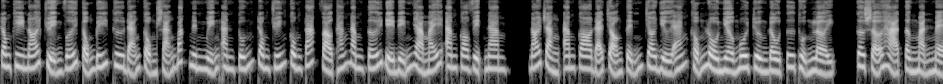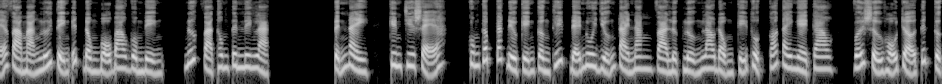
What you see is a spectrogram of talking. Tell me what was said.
trong khi nói chuyện với Tổng bí thư Đảng Cộng sản Bắc Ninh Nguyễn Anh Tuấn trong chuyến công tác vào tháng 5 tới địa điểm nhà máy Amco Việt Nam, nói rằng Amco đã chọn tỉnh cho dự án khổng lồ nhờ môi trường đầu tư thuận lợi, cơ sở hạ tầng mạnh mẽ và mạng lưới tiện ích đồng bộ bao gồm điện, nước và thông tin liên lạc. Tỉnh này, Kim chia sẻ, cung cấp các điều kiện cần thiết để nuôi dưỡng tài năng và lực lượng lao động kỹ thuật có tay nghề cao, với sự hỗ trợ tích cực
